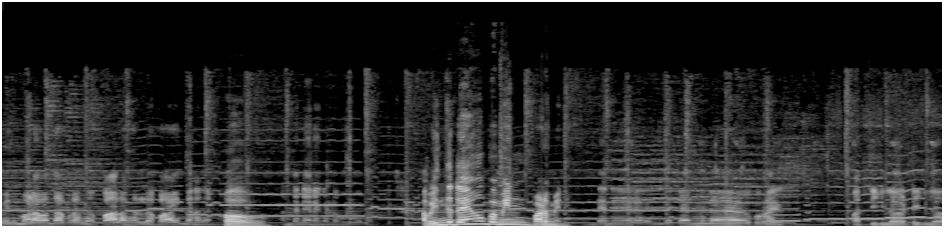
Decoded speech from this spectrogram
கொஞ்சம் மழை வந்தா அப்புறம் அந்த பாலங்களில் பாயும் தானே ஓ. அந்த நேரங்களில் கூடுதலாக அப்போ இந்த டைமும் இப்போ மீன் பாடும் மீன் இந்த நேரம் இந்த டைமில் குறைவு பத்து கிலோ எட்டு கிலோ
